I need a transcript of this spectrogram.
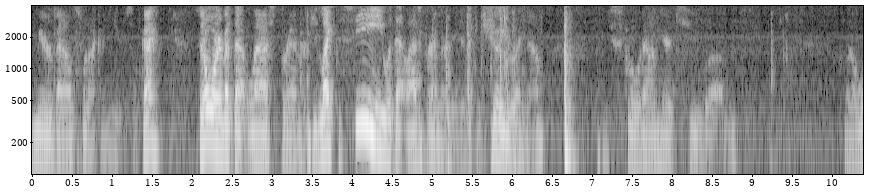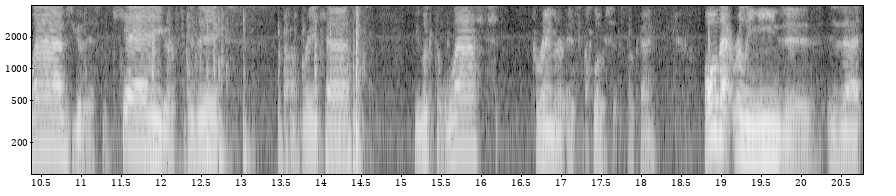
mirror bounce we're not going to use, okay? So don't worry about that last parameter. If you'd like to see what that last parameter is, I can show you right now. Scroll down here to um, go to labs, you go to SDK, you go to physics, dot raycast. You look at the last parameter, it's closest, okay? all that really means is is that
